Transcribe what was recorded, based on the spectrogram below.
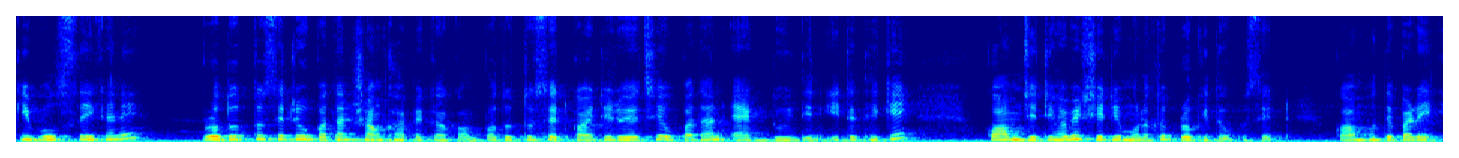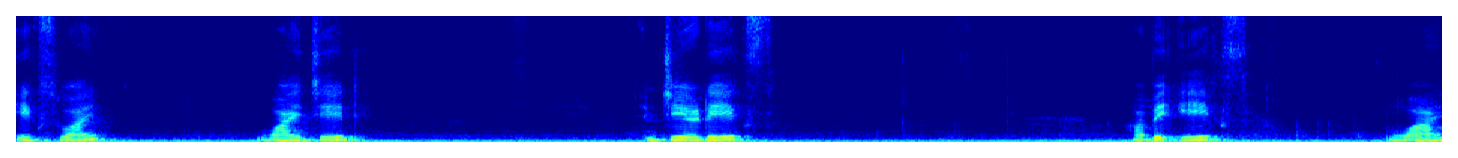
কি বলছে এখানে? প্রদত্ত সেটের উপাদান সংখ্যা অপেক্ষা কম। প্রদত্ত সেট কয়টি রয়েছে? উপাদান এক, দুই, তিন। এটা থেকে কম যেটি হবে সেটি মূলত প্রকৃত উপসেট। কম হতে পারে X, Y Y, Z Z X, হবে এক্স, ওয়াই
